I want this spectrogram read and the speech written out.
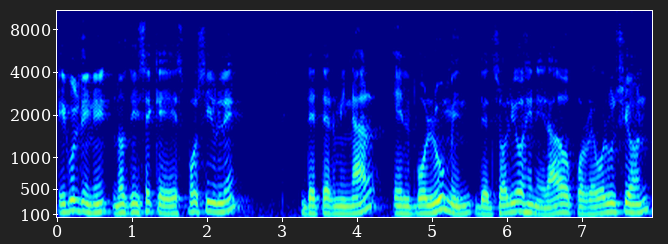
y Guldini nos dice que es posible determinar el volumen del sólido generado por revolución.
